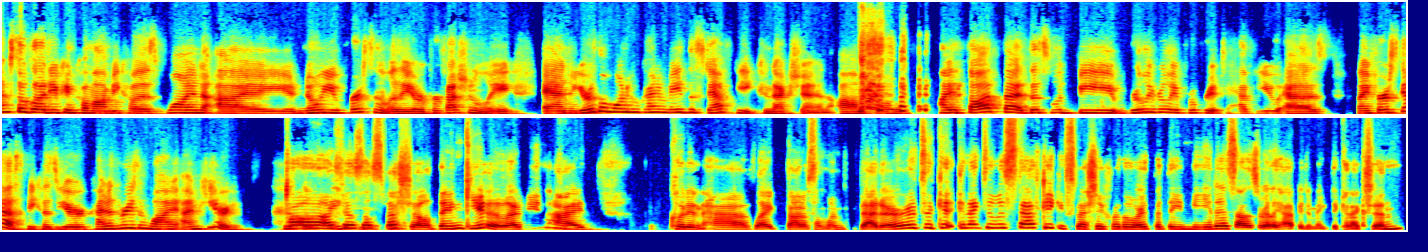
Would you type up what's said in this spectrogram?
I'm so glad you can come on because one, I know you personally or professionally, and you're the one who kind of made the Staff Geek connection. Um, so I thought that this would be really, really appropriate to have you as my first guest because you're kind of the reason why I'm here. So oh, I feel you. so special. Thank you. I mean, yeah. I couldn't have like thought of someone better to get connected with Staff Geek, especially for the work that they needed. So I was really happy to make the connection.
